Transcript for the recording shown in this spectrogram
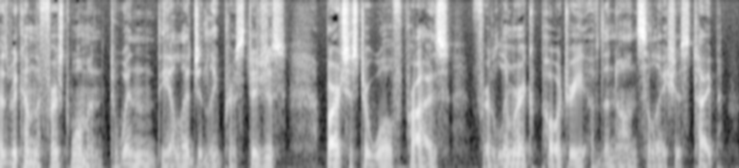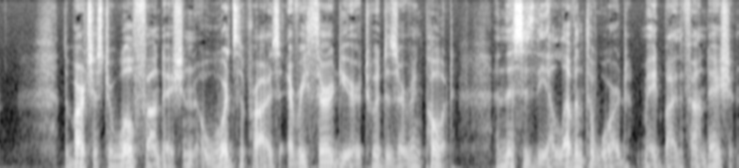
has become the first woman to win the allegedly prestigious Barchester Wolfe Prize for Limerick poetry of the non salacious type. The Barchester Wolfe Foundation awards the prize every third year to a deserving poet, and this is the 11th award made by the foundation.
